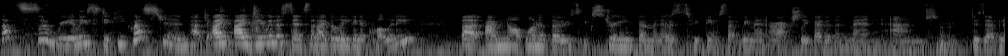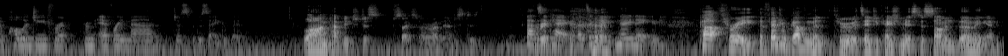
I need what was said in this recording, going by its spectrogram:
that's a really sticky question, Patrick. I, I do in the sense that I believe in equality, but I'm not one of those extreme feminists who thinks that women are actually better than men and mm. deserve an apology for, from every man just for the sake of it. Well, I'm happy to just say sorry right now, just to. That's okay. That's okay. No need. Part three: The federal government, through its education minister Simon Birmingham,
